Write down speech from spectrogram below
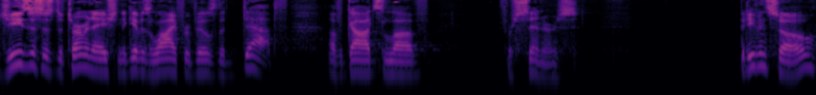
Jesus' determination to give his life reveals the depth of God's love for sinners. But even so,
